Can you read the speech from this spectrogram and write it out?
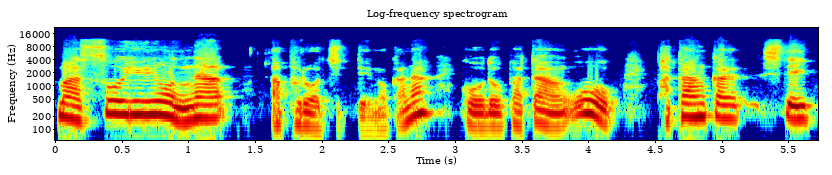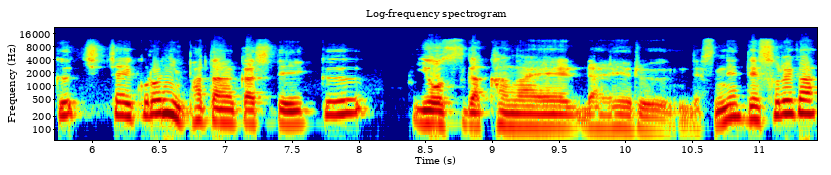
まあそういうようなアプローチっていうのかな。行動パターンをパターン化していく。ちっちゃい頃にパターン化していく様子が考えられるんですね。で、それが、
